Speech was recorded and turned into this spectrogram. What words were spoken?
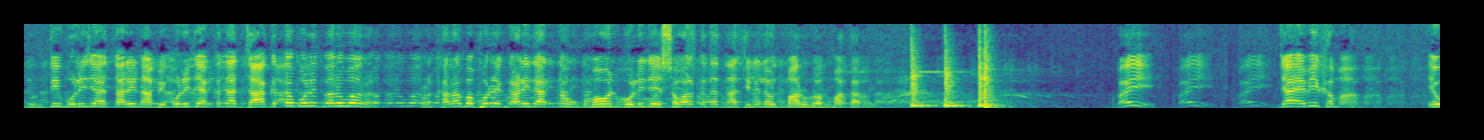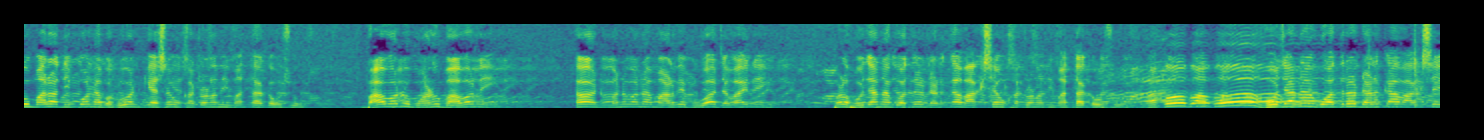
ડુંટી બોલી જાય, તારી નાભી બોલી જાય, કદાચ જાગતા બોલી બરોબર, પણ ખરા બપોરે કાળી રાતના ઊંઘમાં બોલી જાય સવાલ કદાચ ના ઝીલી લઉં તો મારું નામ માતા ભાઈ ભાઈ, જા એવી ખમા. એવું મારા દીપોના ભગવાન કહેશે હું ખટોણાની માતા કહું છું. ભાવવાનું ભાણું ભાવ નહીં. હા ને મનવાના માળવે ભૂવા જવાય નહીં. પણ હોજાના ગોત્ર ડણકા વાગશે હું ખટોણાની માતા કહું છું. બાપો બાપો! હોજાના ગોત્ર ડણકા વાગશે.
